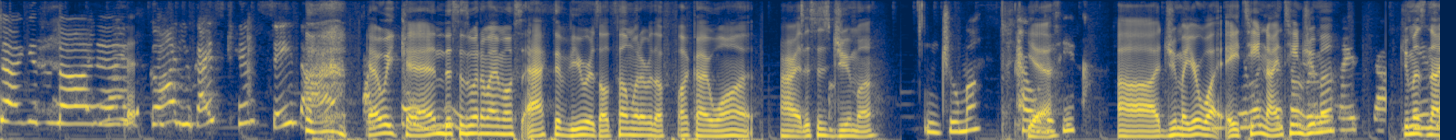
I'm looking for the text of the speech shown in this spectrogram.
jacket's not Oh my it. god, you guys can't say that. yeah, we so can. This is one of my most active viewers. I'll tell him whatever the fuck I want. All right, this is Juma. Juma? How Yeah. old is he? Uh, Juma, you're what? 18, looks like 19, really Juma? nice. Juma's He's like-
